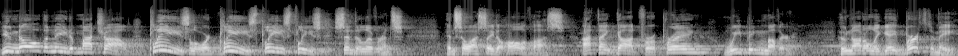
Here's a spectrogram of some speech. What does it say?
You know the need of my child. Please, Lord, please, please, please send deliverance. And so I say to all of us, I thank God for a praying, weeping mother who not only gave birth to me,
